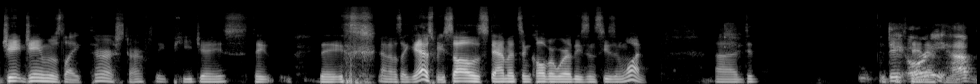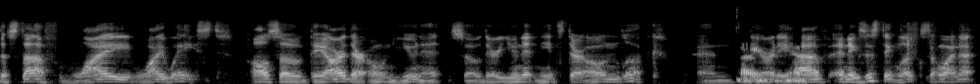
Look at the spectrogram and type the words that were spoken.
J- James was like, "There are Starfleet PJs." They, they, and I was like, "Yes, we saw Stamets and Culber wear these in season one." Uh, did they already have the stuff. Why why waste? Also, they are their own unit, so their unit needs their own look, and they Uh, already yeah. have an existing look. So why not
